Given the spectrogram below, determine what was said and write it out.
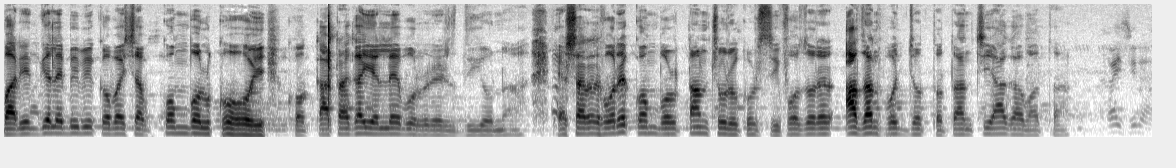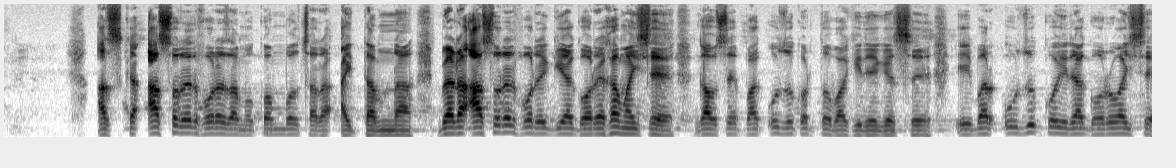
বাড়িত গেলে বিবি কবাই সাহ কম্বল কই? কাটা গাইয়ে লেবুর রেস দিও না। এসারের পরে কম্বল টান শুরু করছি, ফজরের আজান পর্যন্ত টানছি আগামাতা। আজকে আসরের পরে যাব কম্বল ছাড়া আইতাম না। বেড়া আসরের পরে গিয়া ঘরে খামাইছে গাউসে পাক উজু করতে বাকি রে গেছে। এবার উজু কইরা গরু আইছে,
